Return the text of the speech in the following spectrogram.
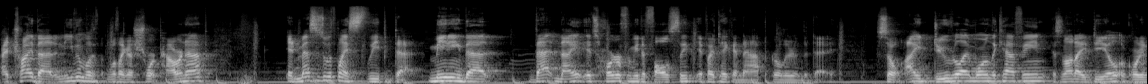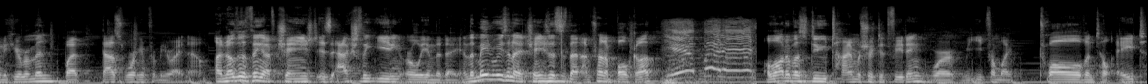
I tried that and even with, with like a short power nap, it messes with my sleep debt, meaning that that night, it's harder for me to fall asleep if I take a nap earlier in the day. So I do rely more on the caffeine. It's not ideal according to Huberman, but that's working for me right now. Another thing I've changed is actually eating early in the day. And the main reason I changed this is that I'm trying to bulk up. Yeah, buddy! A lot of us do time restricted feeding where we eat from like 12 until 8,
